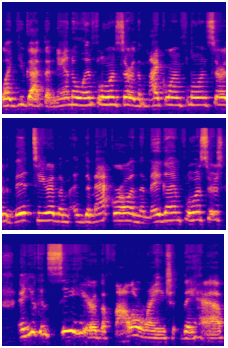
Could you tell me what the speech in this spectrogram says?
Like you got the nano influencer, the micro influencer, the mid tier, the, the macro, and the mega influencers. And you can see here the follow range they have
